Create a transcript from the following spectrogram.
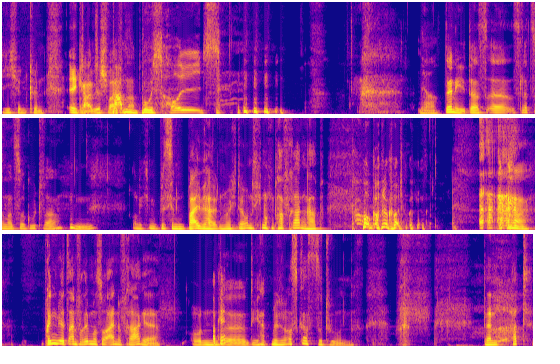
riechen können. Egal, wir schweifen Bambusholz. ja. Danny, das äh, das letzte Mal so gut war, mhm und ich ein bisschen beibehalten möchte und ich noch ein paar Fragen habe. Oh Gott, oh Gott, oh Gott. Oh Gott. bringen wir jetzt einfach immer so eine Frage. Und okay. äh, die hat mit den Oscars zu tun. Dann hat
